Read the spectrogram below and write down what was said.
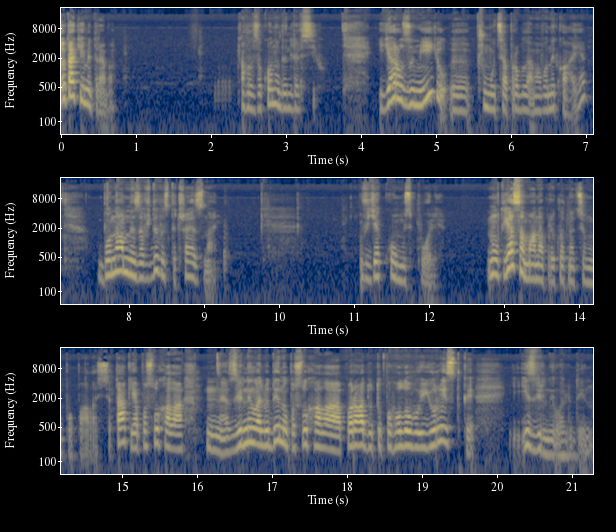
то так їм і треба. Але закон один для всіх. І я розумію, е, чому ця проблема виникає, бо нам не завжди вистачає знань в якомусь полі. Ну, от я сама, наприклад, на цьому попалася. Так, я послухала, звільнила людину, послухала пораду тупоголової юристки і звільнила людину.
